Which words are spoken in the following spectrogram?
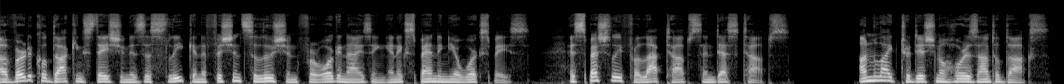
A vertical docking station is a sleek and efficient solution for organizing and expanding your workspace, especially for laptops and desktops. Unlike traditional horizontal docks,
